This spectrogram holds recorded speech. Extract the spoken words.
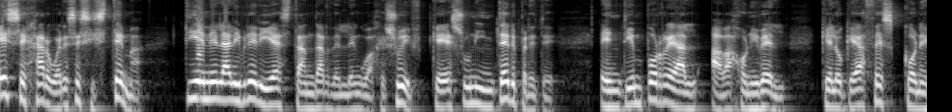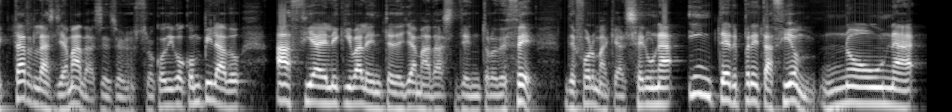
ese hardware, ese sistema, tiene la librería estándar del lenguaje Swift, que es un intérprete en tiempo real a bajo nivel, que lo que hace es conectar las llamadas desde nuestro código compilado hacia el equivalente de llamadas dentro de C, de forma que al ser una interpretación, no una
